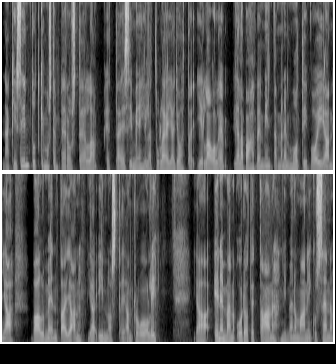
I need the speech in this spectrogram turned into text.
näkisin tutkimusten perusteella, että esimiehillä tulee ja johtajilla ole vielä vahvemmin tämmöinen motivoijan ja valmentajan ja innostajan rooli. Ja enemmän odotetaan nimenomaan niin kuin sen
